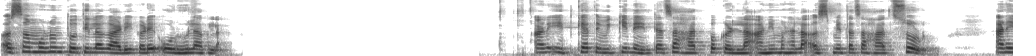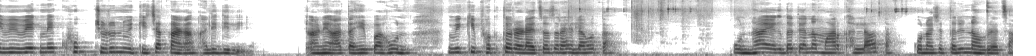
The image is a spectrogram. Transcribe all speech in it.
असं म्हणून तो तिला गाडीकडे ओढू लागला. आणि इतक्यात विकीने त्याचा हात पकडला आणि म्हणाला अस्मिताचा हात सोड. आणि विवेकने खूप चिडून विकीच्या कानाखाली दिली. आणि आता हे पाहून विकी फक्त रडायचाच राहिला होता. पुन्हा एकदा त्यानं मार खाल्ला होता कोणाच्या तरी नवऱ्याचा.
